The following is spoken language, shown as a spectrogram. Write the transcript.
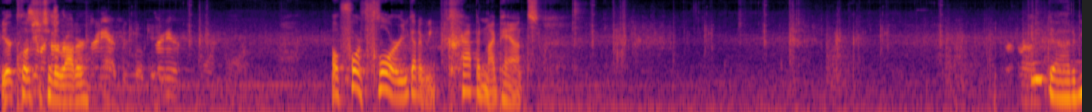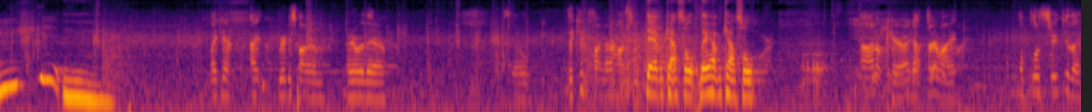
you're closer to the router. Right here. Has been located. Right here. Oh, fourth floor. You gotta be crapping my pants. You gotta be shitting. I can't. I we already spotted them. I know where they are. So they can find our hostage. They have a castle. They have a castle. I don't care. I got thermite. I'll blow straight through that.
